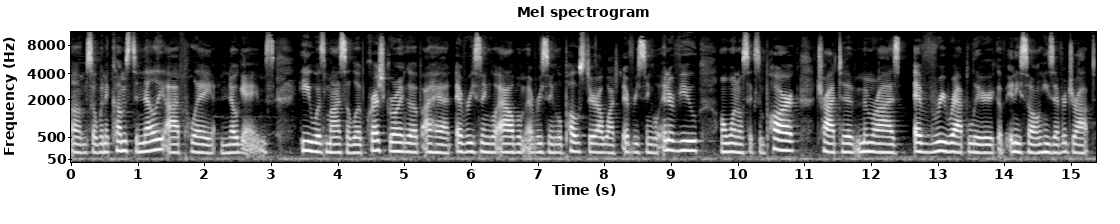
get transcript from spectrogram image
Um, so when it comes to Nelly, I play no games. He was my celeb crush growing up. I had every single album, every single poster. I watched every single interview on 106 and Park, tried to memorize every rap lyric of any song he's ever dropped.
